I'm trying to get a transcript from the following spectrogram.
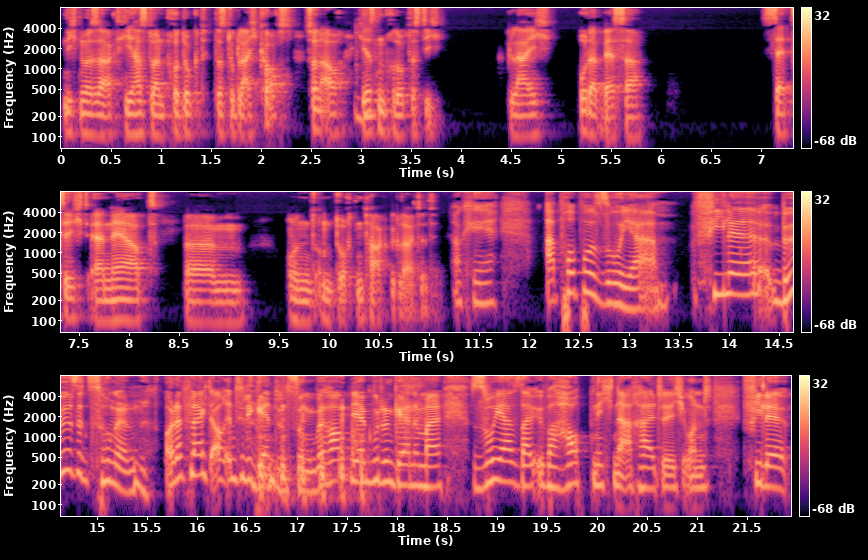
nicht nur sagt, hier hast du ein Produkt, das du gleich kochst, sondern auch, hier mhm. ist ein Produkt, das dich gleich oder besser sättigt, ernährt ähm, und, und durch den Tag begleitet. Okay. Apropos Soja. Viele böse Zungen oder vielleicht auch intelligente Zungen behaupten ja gut und gerne mal, Soja sei überhaupt nicht nachhaltig und viele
